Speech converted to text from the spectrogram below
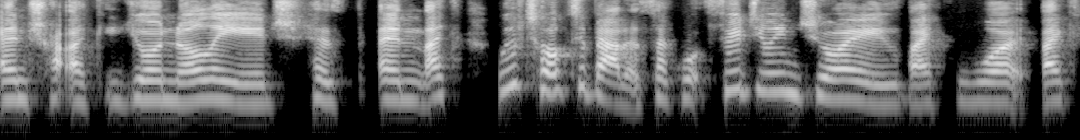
and try like your knowledge has and like we've talked about it. It's like what food you enjoy? Like what like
